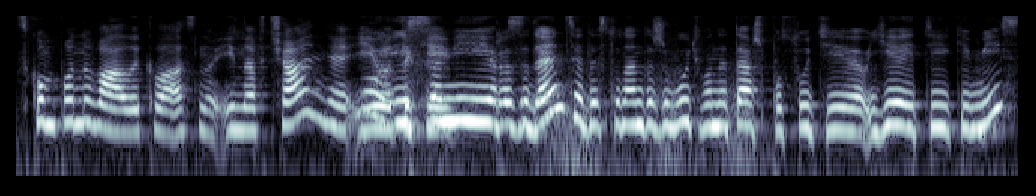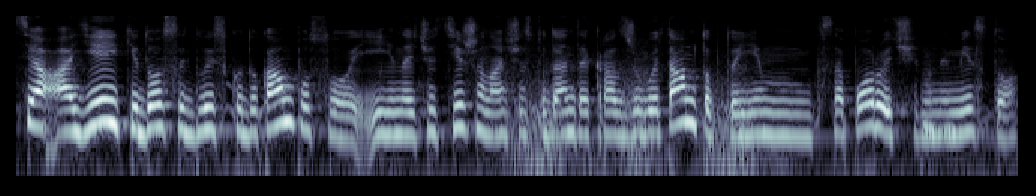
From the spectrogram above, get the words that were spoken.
скомпонували класно і навчання, і, Ну, от і самі резиденції, де студенти живуть, вони теж по суті є і ті, які місця, а є які досить близько до кампусу. І найчастіше наші студенти якраз живуть там, тобто їм все поруч, і вони місто,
